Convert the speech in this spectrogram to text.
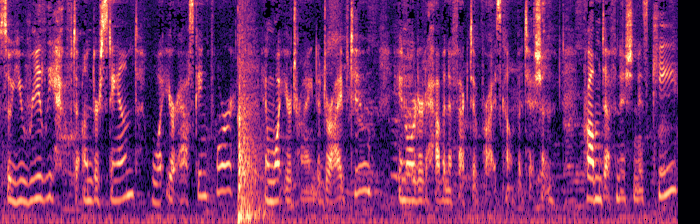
So you really have to understand what you're asking for and what you're trying to drive to in order to have an effective prize competition. Problem definition is key,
